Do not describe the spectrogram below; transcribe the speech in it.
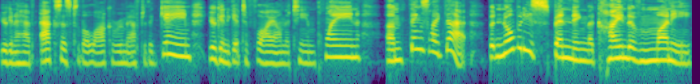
You're going to have access to the locker room after the game. You're going to get to fly on the team plane, um, things like that. But nobody's spending the kind of money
